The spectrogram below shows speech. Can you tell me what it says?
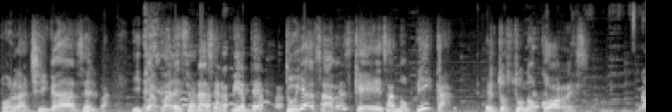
por la chingada selva y te aparece una serpiente, tú ya sabes que esa no pica. Entonces tú no corres. No,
